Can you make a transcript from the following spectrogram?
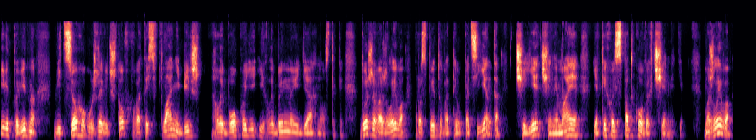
і відповідно від цього уже відштовхуватись в плані більш глибокої і глибинної діагностики. Дуже важливо розпитувати у пацієнта, чи є, чи немає якихось спадкових чинників. Можливо,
